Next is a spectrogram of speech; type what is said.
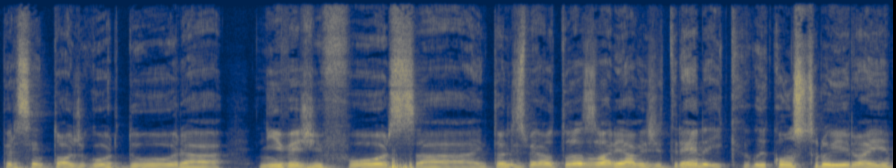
percentual de gordura, níveis de força. Então eles pegaram todas as variáveis de treino e, e construíram aí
